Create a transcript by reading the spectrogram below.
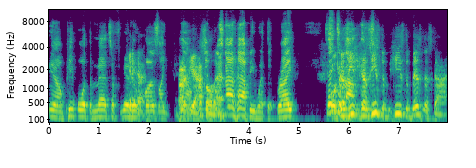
you know, people with the Mets, I forget yeah. who it was, like, uh, yeah, I saw that. Was not happy with it, right? Think well, because he, he's the he's the business guy.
